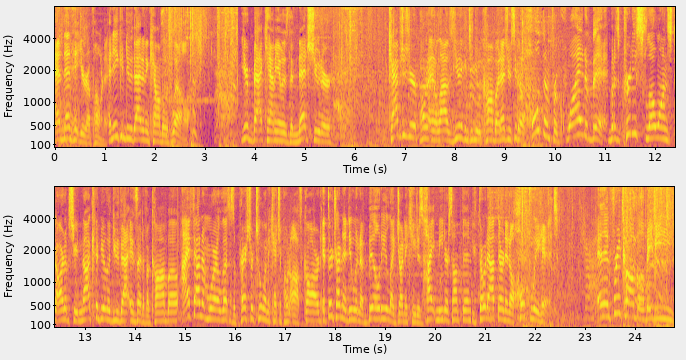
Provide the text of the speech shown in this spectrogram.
and then hit your opponent. And you can do that in a combo as well. Your back Kameo is the net shooter, captures your opponent and allows you to continue a combo. And as you see, they'll hold them for quite a bit, but it's pretty slow on startup, so you're not gonna be able to do that inside of a combo. I found it more or less as a pressure tool and to catch opponent off guard. If they're trying to do an ability like Johnny Cage's hype meet or something, you throw it out there and it'll hopefully hit. And then free combo, baby!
